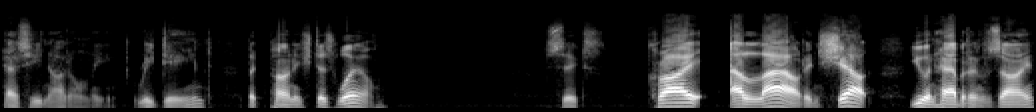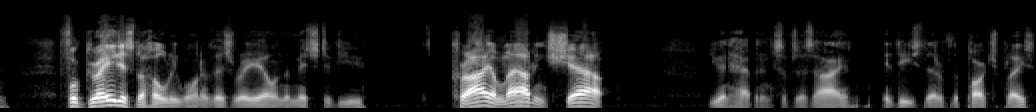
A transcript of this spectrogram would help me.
has he not only redeemed, but punished as well. 6. Cry aloud and shout, you inhabitant of Zion. For great is the Holy One of Israel in the midst of you. Cry aloud and shout, you inhabitants of Zion, these that of the parched place.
